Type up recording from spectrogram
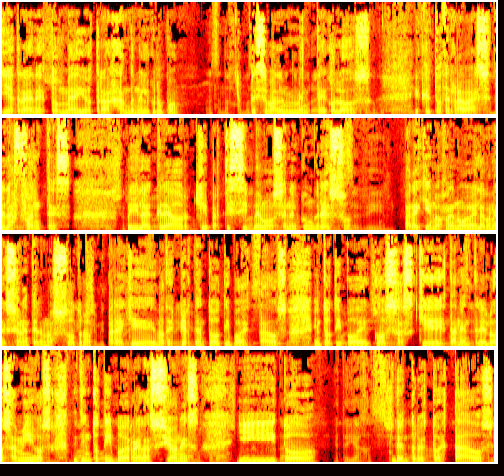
y a través de estos medios trabajando en el grupo principalmente con los escritos de Rabash, de las fuentes. Pedirle al Creador que participemos en el Congreso para que nos renueve la conexión entre nosotros, para que nos despierte en todo tipo de estados, en todo tipo de cosas que están entre los amigos, distintos tipos de relaciones y todo Dentro de estos estados,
